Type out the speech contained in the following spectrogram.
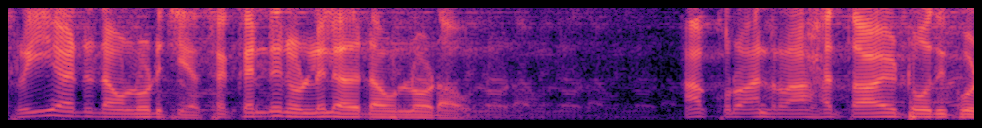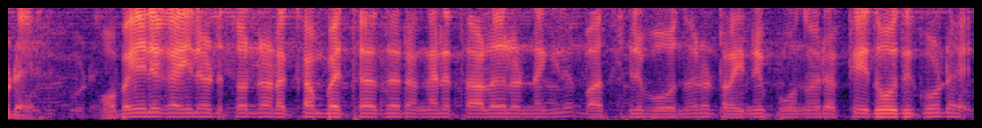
ഫ്രീ ആയിട്ട് ഡൗൺലോഡ് ചെയ്യാം. സെക്കൻഡിനുള്ളിൽ അത് ഡൗൺലോഡ് ആവും. ആ ഖുർആൻ റാഹത്തായിട്ട് ഓതിക്കൂടെ? മൊബൈൽ കയ്യിലെടുത്തുകൊണ്ട് നടക്കാൻ പറ്റാത്തവർ അങ്ങനത്തെ ആളുകളുണ്ടെങ്കിൽ ബസ്സിൽ പോകുന്നവർ ട്രെയിനിൽ പോകുന്നവരൊക്കെ ഇത് ഓതിക്കൂടെ?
